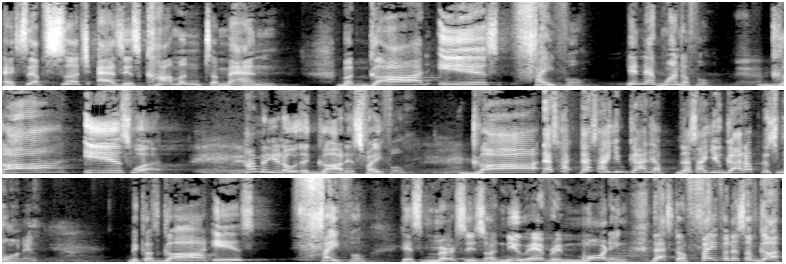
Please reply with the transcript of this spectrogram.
except such as is common to man. But God is faithful. Isn't that wonderful? God is what? How many of you know that God is faithful? God, that's how, that's how you got up. That's how you got up this morning. Because God is faithful. His mercies are new every morning. That's the faithfulness of God.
